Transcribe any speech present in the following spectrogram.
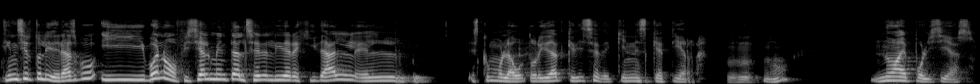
Tiene cierto liderazgo y bueno, oficialmente al ser el líder ejidal, él es como la autoridad que dice de quién es qué tierra, ¿no? No hay policías.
